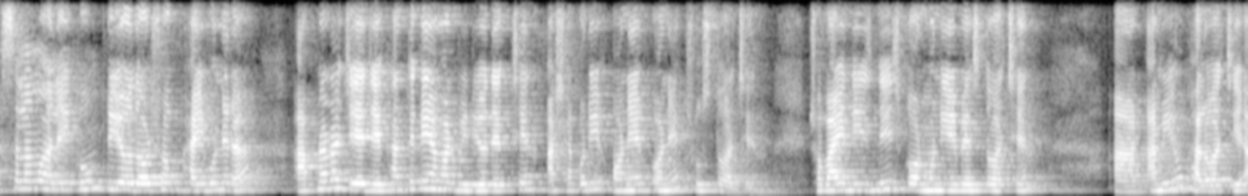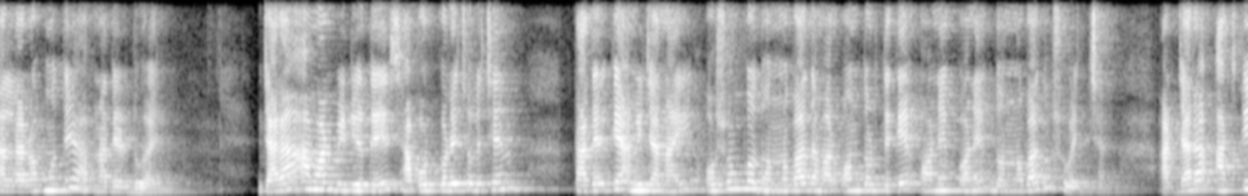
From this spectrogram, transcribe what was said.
আসসালামু আলাইকুম, প্রিয় দর্শক ভাই বোনেরা। আপনারা যে যেখান থেকে আমার ভিডিও দেখছেন, আশা করি অনেক অনেক সুস্থ আছেন। সবাই নিজ নিজ কর্ম নিয়ে ব্যস্ত আছেন। আর আমিও ভালো আছি আল্লাহ রহমতে, আপনাদের দোয়ায়। যারা আমার ভিডিওতে সাপোর্ট করে চলেছেন, তাদেরকে আমি জানাই অসংখ্য ধন্যবাদ, আমার অন্তর থেকে অনেক অনেক ধন্যবাদ ও শুভেচ্ছা। আর যারা আজকে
